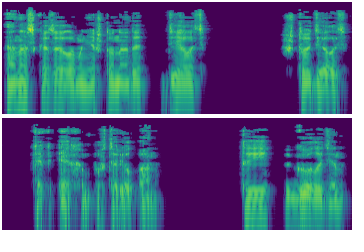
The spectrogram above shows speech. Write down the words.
«Она сказала мне, что надо делать». «Что делать?» — как эхом повторил он. Ты голоден.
